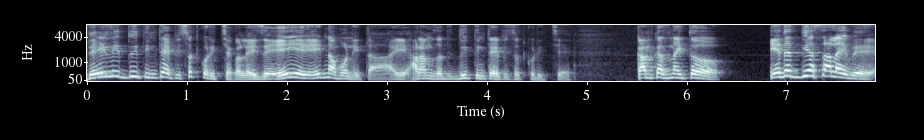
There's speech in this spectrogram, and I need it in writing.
ডেইলি দুই, তিনটা এপিসোড করিচ্ছে কলে। এই যে এই, এই- নবনীতা, এই হারামজাদি দুই, তিনটা এপিসোড করিচ্ছে। কামকাজ নাই তো। এদের দিয়ে চালাইবে।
